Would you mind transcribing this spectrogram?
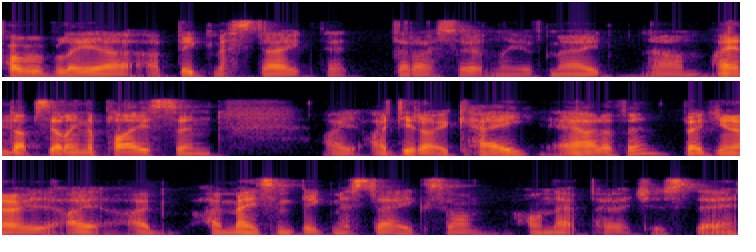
probably a, a, big mistake that, that I certainly have made. Um, I ended up selling the place and I, I did okay out of it, but you know I, I, I made some big mistakes on, on that purchase there.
